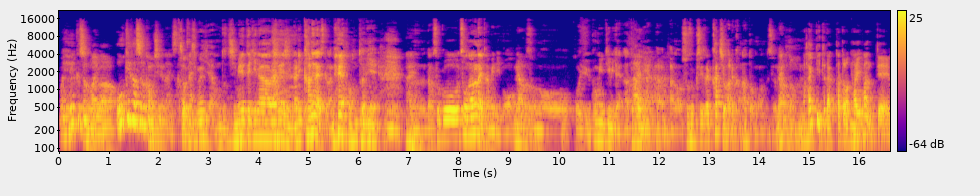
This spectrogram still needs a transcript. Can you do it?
まあ FX の場合は、大怪我するかもしれないですからね。そうですねいや、本当致命的なダメージになりかねないですからね、本当に。はいうん、だからそこ、そうならないためにも、なるほどその、こういうコミュニティみたいなところに、あの、所属していただく価値はあるかなと思うんですよね。入っていただく方の大半って、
